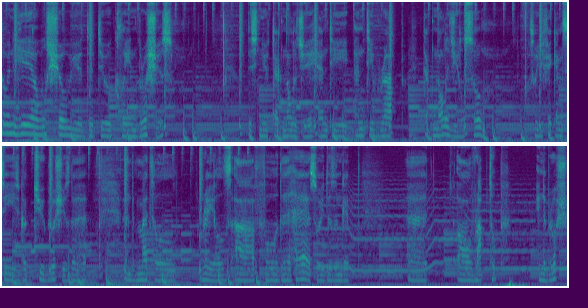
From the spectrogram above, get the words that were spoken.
So in here I will show you the DuoClean brushes. This new technology anti anti wrap technology also. So if you can see it's got two brushes there and the metal rails are for the hair so it doesn't get uh, all wrapped up in the brush.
